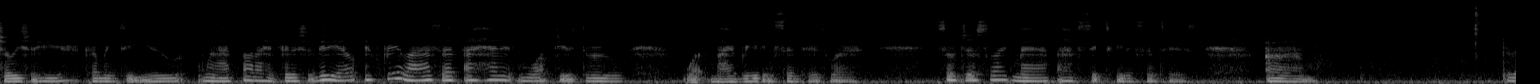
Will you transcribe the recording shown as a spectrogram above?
Shalisha here, coming to you when I thought I had finished the video and realized that I hadn't walked you through what my reading centers were. So just like math, I have six reading centers. Um, and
